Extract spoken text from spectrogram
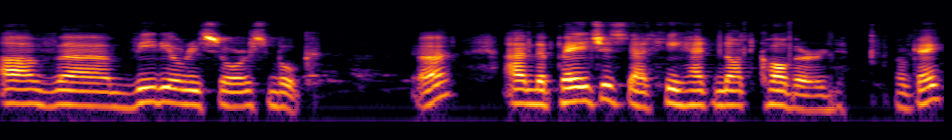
of a video resource book uh, and the pages that he had not covered okay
